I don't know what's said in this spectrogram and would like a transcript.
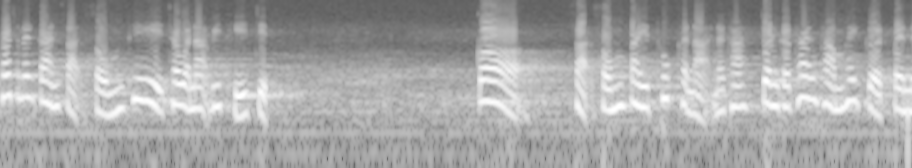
เพราะฉะนั้นการสะสมที่ชวนะวิถีจิต ก็สะสมไปทุกขณะนะคะ จนกระทั่งทำให้เกิดเป็น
